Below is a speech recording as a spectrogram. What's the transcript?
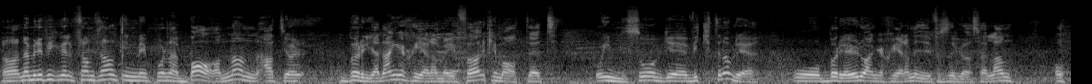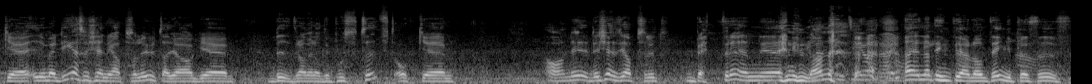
Ja, nej, men det fick väl framförallt in mig på den här banan att jag började engagera mig för klimatet och insåg eh, vikten av det och började då engagera mig i Fossilgasfällan. Och eh, i och med det så känner jag absolut att jag eh, bidrar med något positivt och eh, ja, det, det känns ju absolut bättre än, eh, än innan. att inte göra någonting. Nej, än att inte göra någonting, precis.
